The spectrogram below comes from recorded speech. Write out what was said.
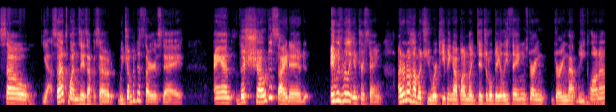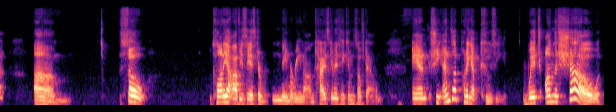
So, yeah, so that's Wednesday's episode. We jump into Thursday, and the show decided it was really interesting. I don't know how much you were keeping up on like digital daily things during during that week, Mhm. Lana. Um so Claudia obviously has to name a renom. Ty's gonna take himself down. And she ends up putting up Kuzi, which on the show,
